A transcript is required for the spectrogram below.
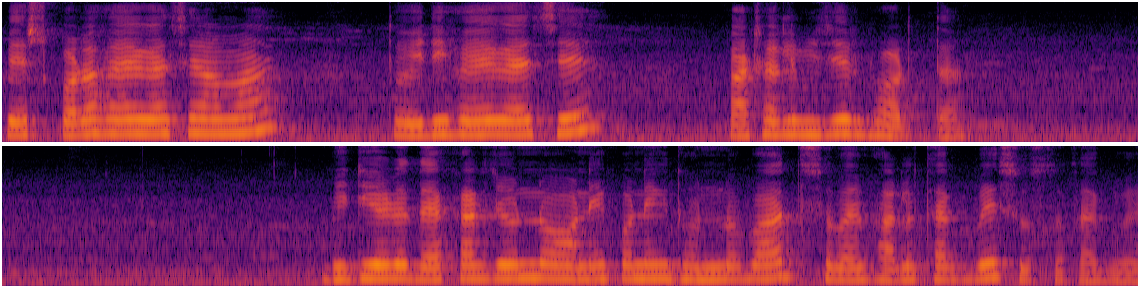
পেস্ট করা হয়ে গেছে আমার। তৈরি হয়ে গেছে কাঁঠাল বীজের ভর্তা। ভিডিওটা দেখার জন্য অনেক অনেক ধন্যবাদ। সবাই ভালো থাকবে, সুস্থ থাকবে।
